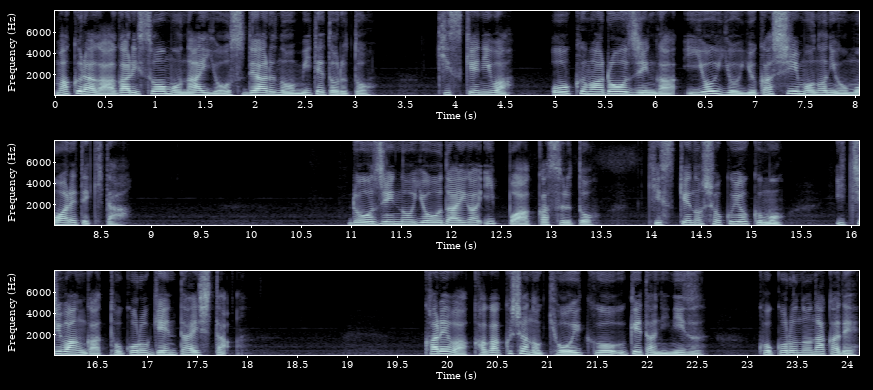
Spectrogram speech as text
枕が上がりそうもない様子であるのを見て取ると、喜助には大熊老人がいよいよゆかしいものに思われてきた。老人の容体が一歩悪化すると、喜助の食欲も一番がところ減退した。彼は科学者の教育を受けたに似ず、心の中で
